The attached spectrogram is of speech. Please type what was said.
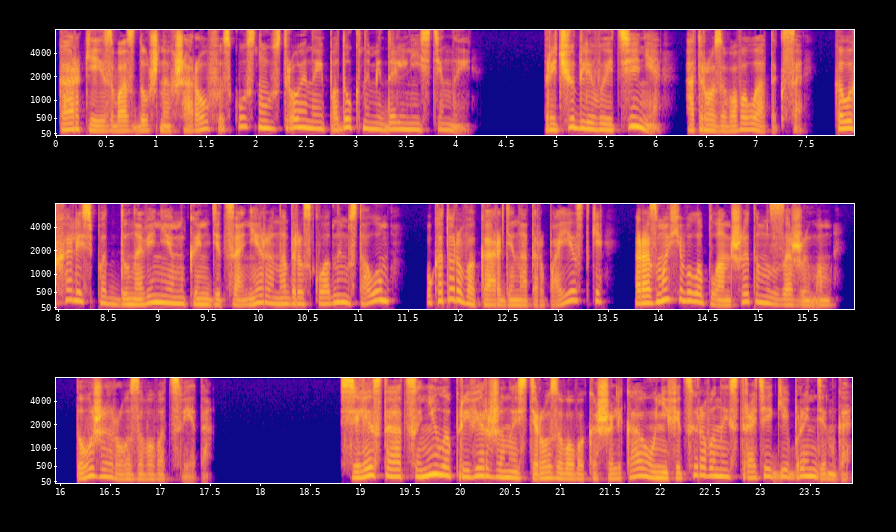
карки из воздушных шаров, искусно устроенные под окнами дальней стены. Причудливые тени от розового латекса колыхались под дуновением кондиционера над раскладным столом, у которого координатор поездки размахивала планшетом с зажимом, тоже розового цвета. Селеста оценила приверженность розового кошелька унифицированной стратегии брендинга,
